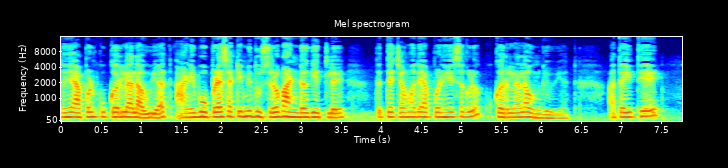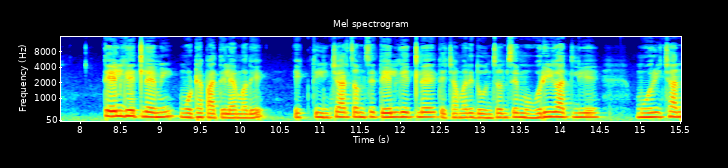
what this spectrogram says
तर हे आपण कुकरला लावूयात आणि भोपळ्यासाठी मी दुसरं भांडं घेतलं आहे तर त्याच्यामध्ये आपण हे सगळं कुकरला लावून घेऊयात. आता इथे तेल घेतलं आहे मी मोठ्या पातेल्यामध्ये. एक तीन चार चमचे तेल घेतलं आहे त्याच्यामध्ये दोन चमचे मोहरी घातली आहे मोहरी छान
